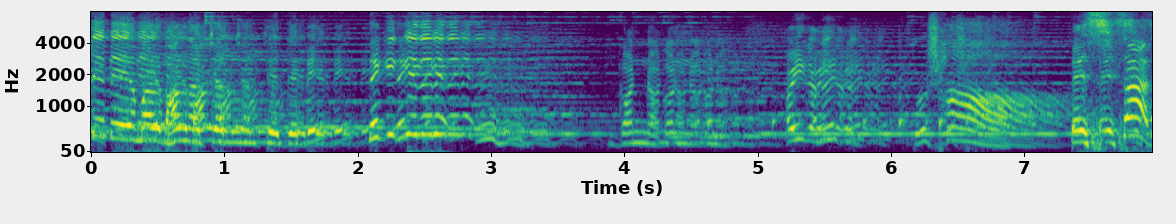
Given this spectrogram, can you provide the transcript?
দেবে আমার ভাঙা চালু নিতে দেবে। দেখি কি দেবে। গণ্য গণ্য গণ্য। ওইখানে ওইখানে। প্রসাদ পেশাদ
